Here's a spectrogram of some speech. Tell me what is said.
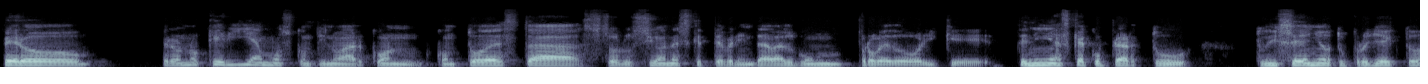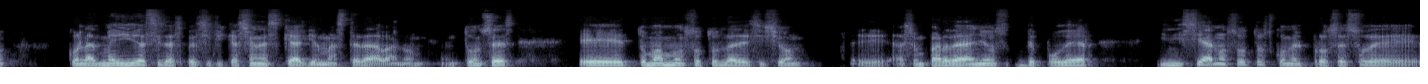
pero, pero no queríamos continuar con, con todas estas soluciones que te brindaba algún proveedor y que tenías que acoplar tu, tu diseño, tu proyecto con las medidas y las especificaciones que alguien más te daba, ¿no? Entonces, eh, tomamos nosotros la decisión eh, hace un par de años de poder iniciar nosotros con el proceso de,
